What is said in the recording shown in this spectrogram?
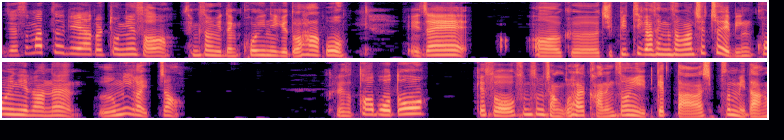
이제 스마트 계약을 통해서 생성이 된 코인이기도 하고 이제 어 그 GPT가 생성한 최초의 민코인이라는 의미가 있죠. 그래서 터보도 계속 승승장구할 가능성이 있겠다 싶습니다.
